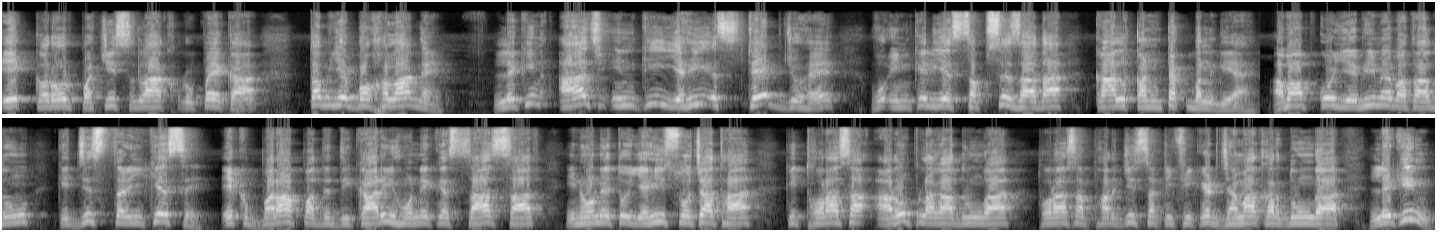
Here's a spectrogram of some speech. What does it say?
एक करोड़ पच्चीस लाख रुपए का, तब ये बौखला गए। लेकिन आज इनकी यही स्टेप जो है वो इनके लिए सबसे ज़्यादा काल कंटक बन गया है। अब आपको यह भी मैं बता दूँ कि जिस तरीके से एक बड़ा पदाधिकारी होने के साथ साथ इन्होंने तो यही सोचा था कि थोड़ा सा आरोप लगा दूँगा थोड़ा सा फर्जी सर्टिफिकेट जमा कर दूँगा, लेकिन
